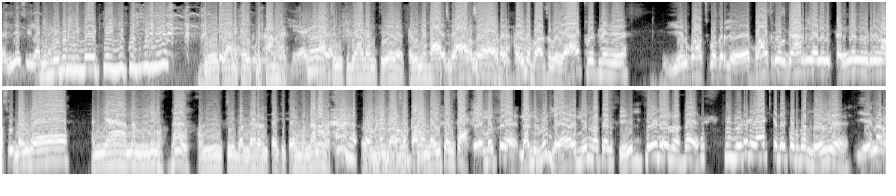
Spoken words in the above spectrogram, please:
ಕನ್ಯಾ ಸಿಗ್ಲಾರ್ಕ ನಿಮ್ಮದ್ರ ಹಿಂಗ ಹಾಕಿ ಹಿಂಗ ಬೇರೆ ಯಾರ ಕೈ ಕೊಟ್ಟಾನ. ಬ್ಯಾಡ ಅಂತ ಹೇಳ. ಕೈನ ಬಾಚ್ ಬಾಚ. ಕೈನ ಬಾಚ ಯಾಕೆ ಬೇಕು ನಿಂಗೆ? ಏನ್ ಬಾಚ್ಕೋದ್ರಲ್ಲಿ ಬಾಚ್ಕೋದ್ ಬ್ಯಾರ್ಲಿ ನನ್ನ ಕನ್ಯಾ ನೋಡ್ರಿ ನಾ ಮುಂದೆ ಅನ್ಯ ಆಮೇಲೆ ನೋಡಿನ ಅವ್ನ ಹೆಂಡತಿ ಬಂಗಾರ ಅಂತ ಆಕಿ ತಗೊಂಬಂದಾನವ ಮನಿ ಬಾಜಕ ಒಂದ್ ಐತಂತ ಏ ಮತ್ತೆ ನಂದು ಬಿಡ್ಲಿ ನೀನ್ ಮಾತಾಡ್ತಿ. ಇಲ್ಲಿ ಕೇಳಿ ಹಿಂಗ್ ನೋಡ್ರಿ ಯಾಕೆ ಕಡೆ ಕೊಡ್ದಲ್ಲ ಏನಾರ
